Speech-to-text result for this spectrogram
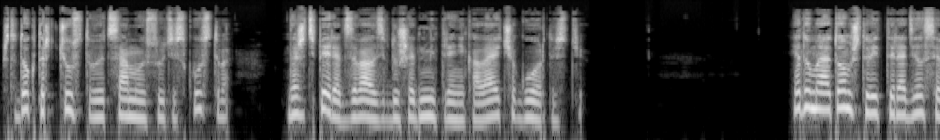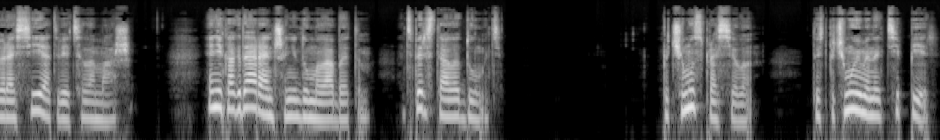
что доктор чувствует самую суть искусства, даже теперь отзывалось в душе Дмитрия Николаевича гордостью. «Я думаю о том, что ведь ты родился в России», — ответила Маша. «Я никогда раньше не думала об этом, а теперь стала думать». «Почему?» — спросил он. «То есть почему именно теперь?»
